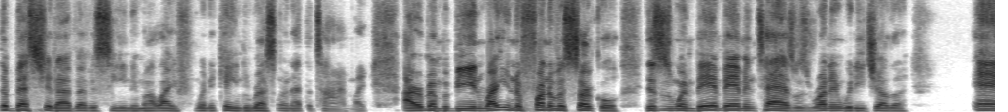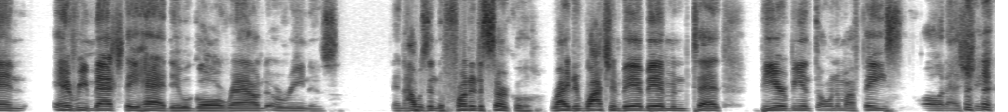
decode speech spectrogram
the best shit I've ever seen in my life when it came to wrestling at the time. Like I remember being right in the front of a circle. This is when Bam Bam and Taz was running with each other, and every match they had, they would go around arenas, and I was in the front of the circle, right watching Bam Bam and Taz, beer being thrown in my face, all that shit,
